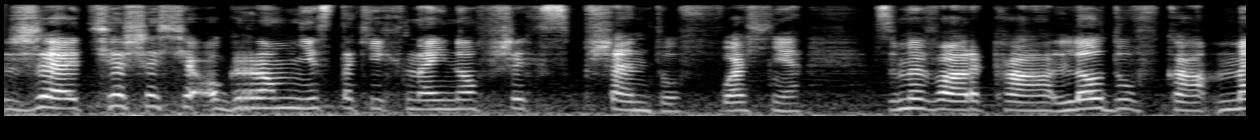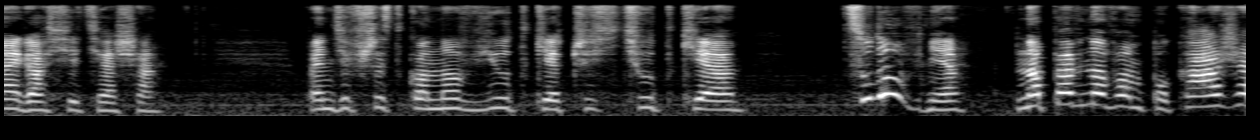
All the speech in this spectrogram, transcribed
Że cieszę się ogromnie z takich najnowszych sprzętów. Właśnie zmywarka, lodówka, mega się cieszę. Będzie wszystko nowiutkie, czyściutkie. Cudownie. Na pewno Wam pokażę,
